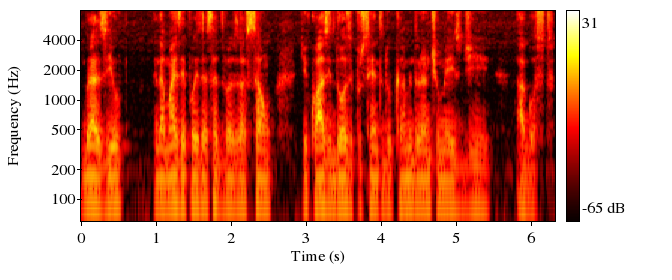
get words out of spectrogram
Brasil, ainda mais depois dessa desvalorização de quase 12% do câmbio durante o mês de agosto.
